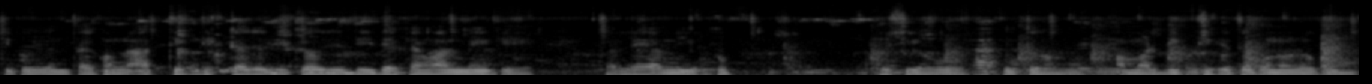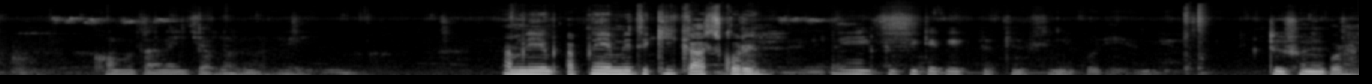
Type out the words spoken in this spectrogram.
কি পর্যন্ত এখন আর্থিক দিকটা যদি কেউ যদি দেখে আমার মেয়েকে তাহলে আমি খুব খুশি হব উপকৃত হব। আমার দিক থেকে তো কোনো রকম ক্ষমতা নেই চালানোর। আপনি আপনি এমনিতে কি কাজ করেন? এই টুকিটাকে একটু টিউশনি করি আমি। টিউশনি পড়ান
